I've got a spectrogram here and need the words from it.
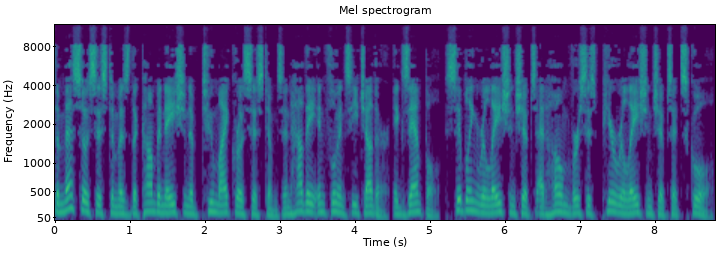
The mesosystem is the combination of two microsystems and how they influence each other example, sibling relationships at home versus peer relationships at school.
